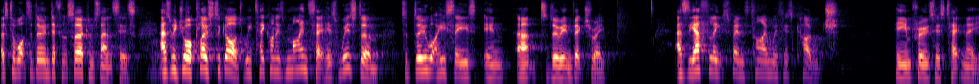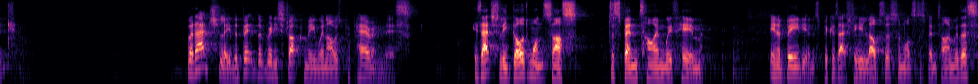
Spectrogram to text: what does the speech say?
as to what to do in different circumstances. As we draw close to God, we take on his mindset, his wisdom to do what he sees in, uh, to do in victory. As the athlete spends time with his coach, he improves his technique. But actually, the bit that really struck me when I was preparing this is actually God wants us to spend time with Him in obedience because actually He loves us and wants to spend time with us.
